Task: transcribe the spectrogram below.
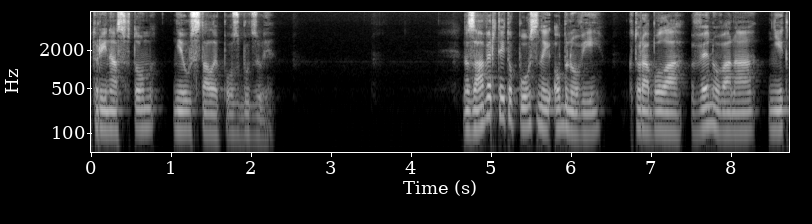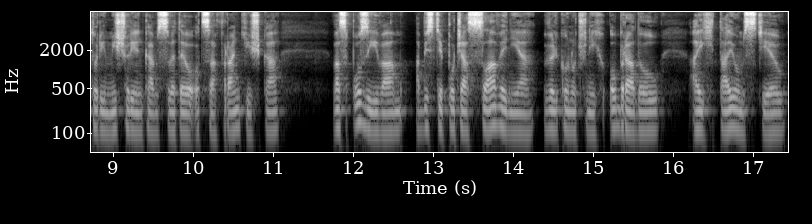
ktorý nás v tom neustále pozbudzuje. Na záver tejto pôsnej obnovy, ktorá bola venovaná niektorým myšlienkam svätého otca Františka, vás pozývam, aby ste počas slávenia veľkonočných obradov a ich tajomstiev,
